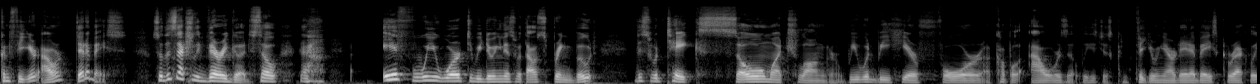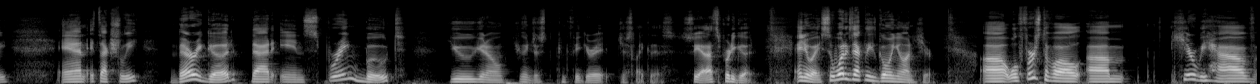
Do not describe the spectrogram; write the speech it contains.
configure our database. So this is actually very good. So if we were to be doing this without Spring Boot, this would take so much longer. We would be here for a couple hours at least just configuring our database correctly. And it's actually very good that in Spring Boot, you, you know, you can just configure it just like this. So yeah, that's pretty good. Anyway, so what exactly is going on here? Uh, well, first of all, um, here we have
